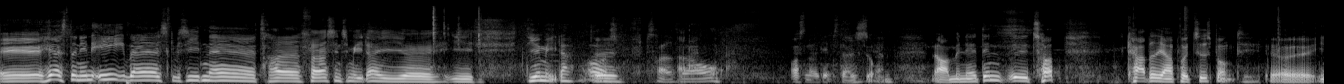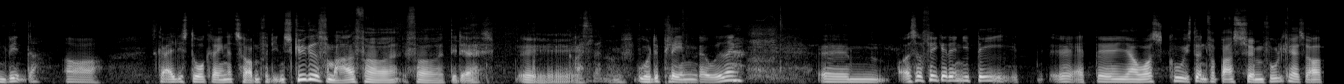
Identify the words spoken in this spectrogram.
Øh, her er sådan en E, hvad skal vi sige, den er 30-40 cm i, øh, i diameter. Og Øh, 30 år. og sådan noget i den størrelsesorden. Nå, men øh, den øh, top kappede jeg på et tidspunkt øh, en vinter, og skar alle de store grene af toppen, fordi den skyggede for meget for, for det der øh, urteplænen derude. Ikke? Øhm, og så fik jeg den idé, øh, at øh, jeg jo også kunne, i stedet for bare at sømme fuglekasser op,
